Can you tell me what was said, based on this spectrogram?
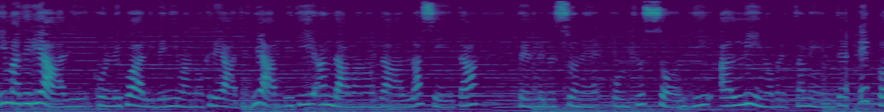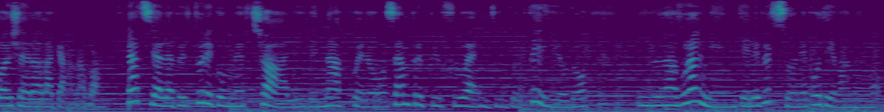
I materiali con i quali venivano creati gli abiti andavano dalla seta per le persone con più soldi, al lino prettamente e poi c'era la canapa. Grazie alle aperture commerciali che nacquero sempre più fluenti in quel periodo, naturalmente le persone potevano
